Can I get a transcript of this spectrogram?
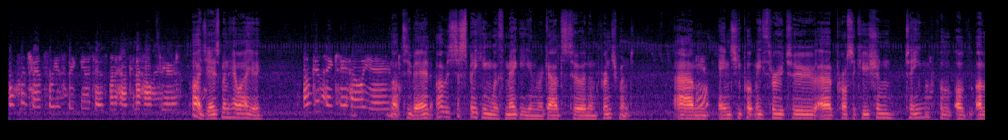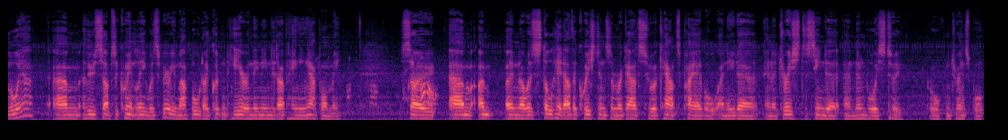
Auckland Transport, you're speaking to Jasmine. How can I help you? Hi Jasmine, how are you? I'm good, thank you. How are you? Not too bad. I was just speaking with Maggie in regards to an infringement. Um. And she put me through to a prosecution team, for, of a lawyer, um, who subsequently was very muffled. I couldn't hear and then ended up hanging up on me. So, um, and I was still had other questions in regards to accounts payable. I need a, an address to send a, an invoice to for Auckland Transport.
